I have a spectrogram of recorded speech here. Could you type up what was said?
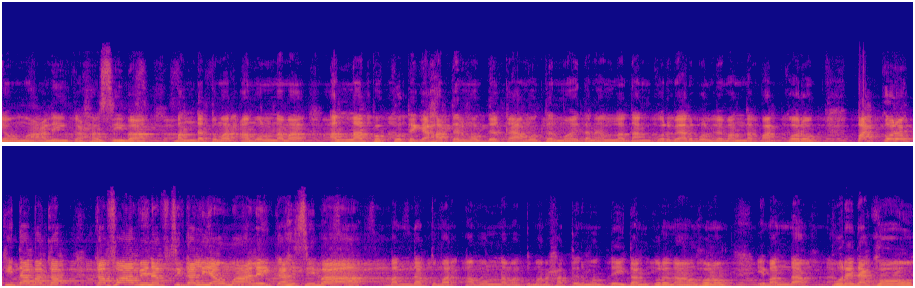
ইয়াউমা আলাইকা হাসিবা। বান্দা তোমার আমলনামা আল্লাহর পক্ষ থেকে হাতের মধ্যে কিয়ামতের ময়দানে আল্লাহ দান করবে আর বলবে, বান্দা, পাঠ করো। পাঠ করো কিতাবাকা কাফা বিনাফসিকাল ইয়াউমা আলাইকা হাসিবা। বান্দা, তোমার আমলনামা তোমার হাতের মধ্যেই দান করে দেওয়া হলো। এ বান্দা, পড়ে দেখো।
